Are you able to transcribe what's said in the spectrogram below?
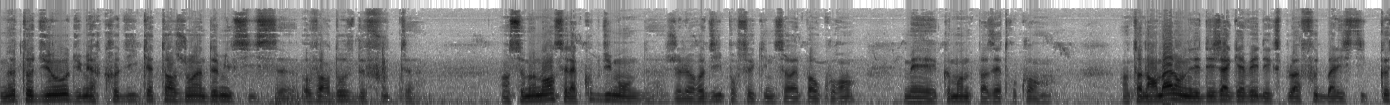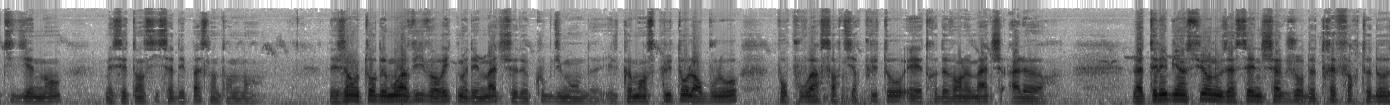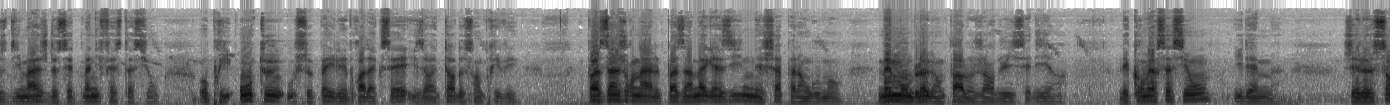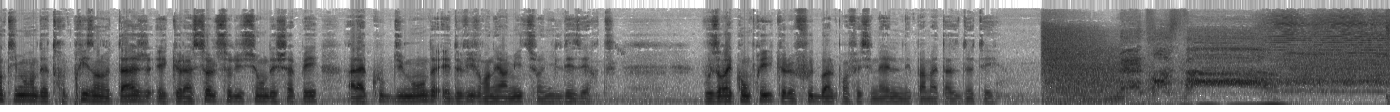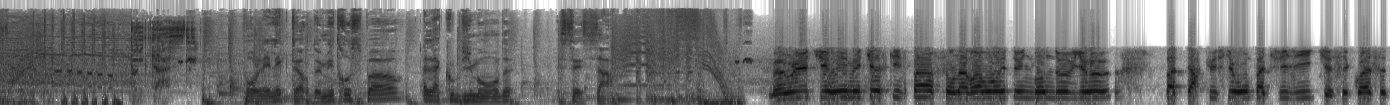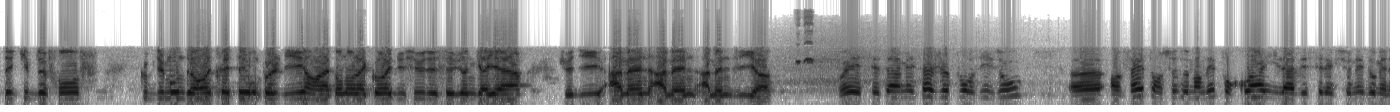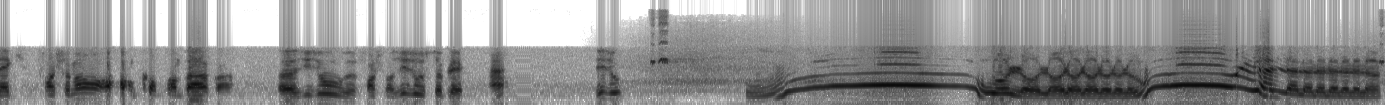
Note audio du mercredi 14 juin 2006. Overdose de foot. En ce moment, c'est la Coupe du Monde. Je le redis pour ceux qui ne seraient pas au courant. Mais comment ne pas être au courant? En temps normal, on est déjà gavé d'exploits footballistiques quotidiennement, mais ces temps-ci, ça dépasse l'entendement. Les gens autour de moi vivent au rythme des matchs de Coupe du Monde. Ils commencent plus tôt leur boulot pour pouvoir sortir plus tôt et être devant le match à l'heure. La télé, bien sûr, nous assène chaque jour de très fortes doses d'images de cette manifestation. Au prix honteux où se payent les droits d'accès, ils auraient tort de s'en priver. Pas un journal, pas un magazine n'échappe à l'engouement. Même mon blog en parle aujourd'hui, c'est dire. Les conversations, idem. J'ai le sentiment d'être pris en otage et que la seule solution d'échapper à la Coupe du Monde est de vivre en ermite sur une île déserte. Vous aurez compris que le football professionnel n'est pas ma tasse de thé. Pour les lecteurs de Métrosport, la Coupe du Monde, c'est ça. Mais oui Thierry, mais qu'est-ce qui se passe? On a vraiment été une bande de vieux. Pas de percussion, pas de physique. C'est quoi cette équipe de France? Coupe du Monde de retraités, on peut le dire, en attendant la Corée du Sud et ses jeunes gaillards. Je dis Amen, Amen, Amen Zia. Oui, c'est un message pour Zizou. Euh, en fait, on se demandait pourquoi il avait sélectionné Domenech. Franchement, on comprend pas, quoi. Euh, franchement, Zizou, s'il te plaît. Hein Zizou. Ouh, oh là là là là là là là. Ouh là là là là là là là.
